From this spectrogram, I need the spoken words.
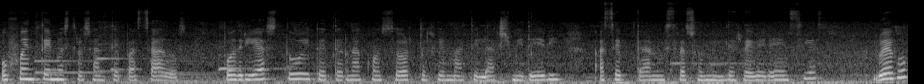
oh fuente de nuestros antepasados. ¿Podrías tú y tu eterna consorte Srimati Lakshmi Devi aceptar nuestras humildes reverencias? Luego,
